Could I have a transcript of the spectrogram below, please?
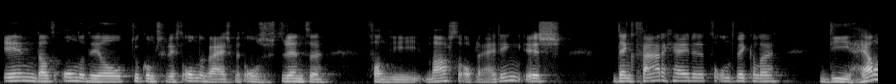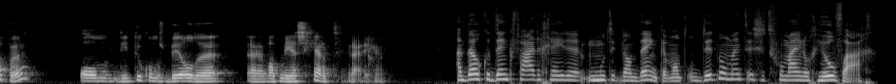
in dat onderdeel toekomstgericht onderwijs met onze studenten van die masteropleiding is denkvaardigheden te ontwikkelen die helpen om die toekomstbeelden uh, wat meer scherp te krijgen. Aan welke denkvaardigheden moet ik dan denken? Want op dit moment is het voor mij nog heel vaag.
